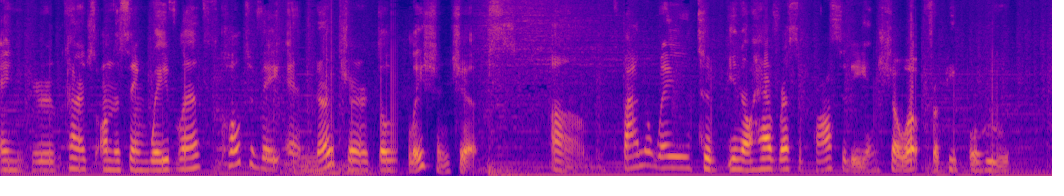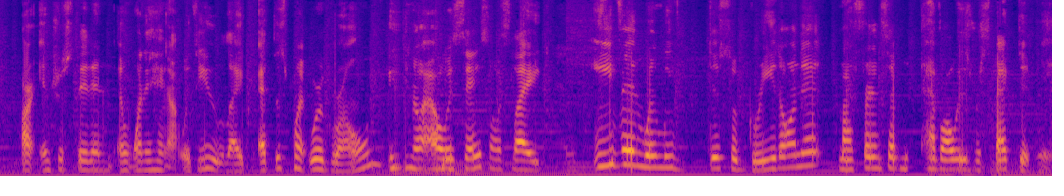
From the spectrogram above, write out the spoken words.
and you're kind of just on the same wavelength, cultivate and nurture those relationships. Um, find a way to, you know, have reciprocity and show up for people who are interested in and want to hang out with you. Like at this point, we're grown, you know, I always say. So it's like, even when we've disagreed on it, my friends have, have always respected me.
